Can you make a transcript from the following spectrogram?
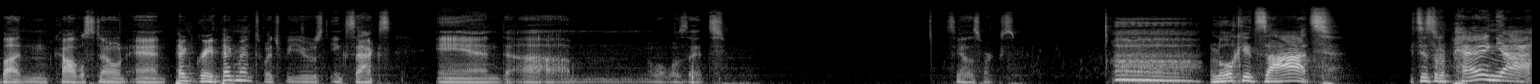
button, cobblestone, and pig gray pigment, which we used ink sacks and um, what was it? Let's see how this works. Look at that! It is repairing ya.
